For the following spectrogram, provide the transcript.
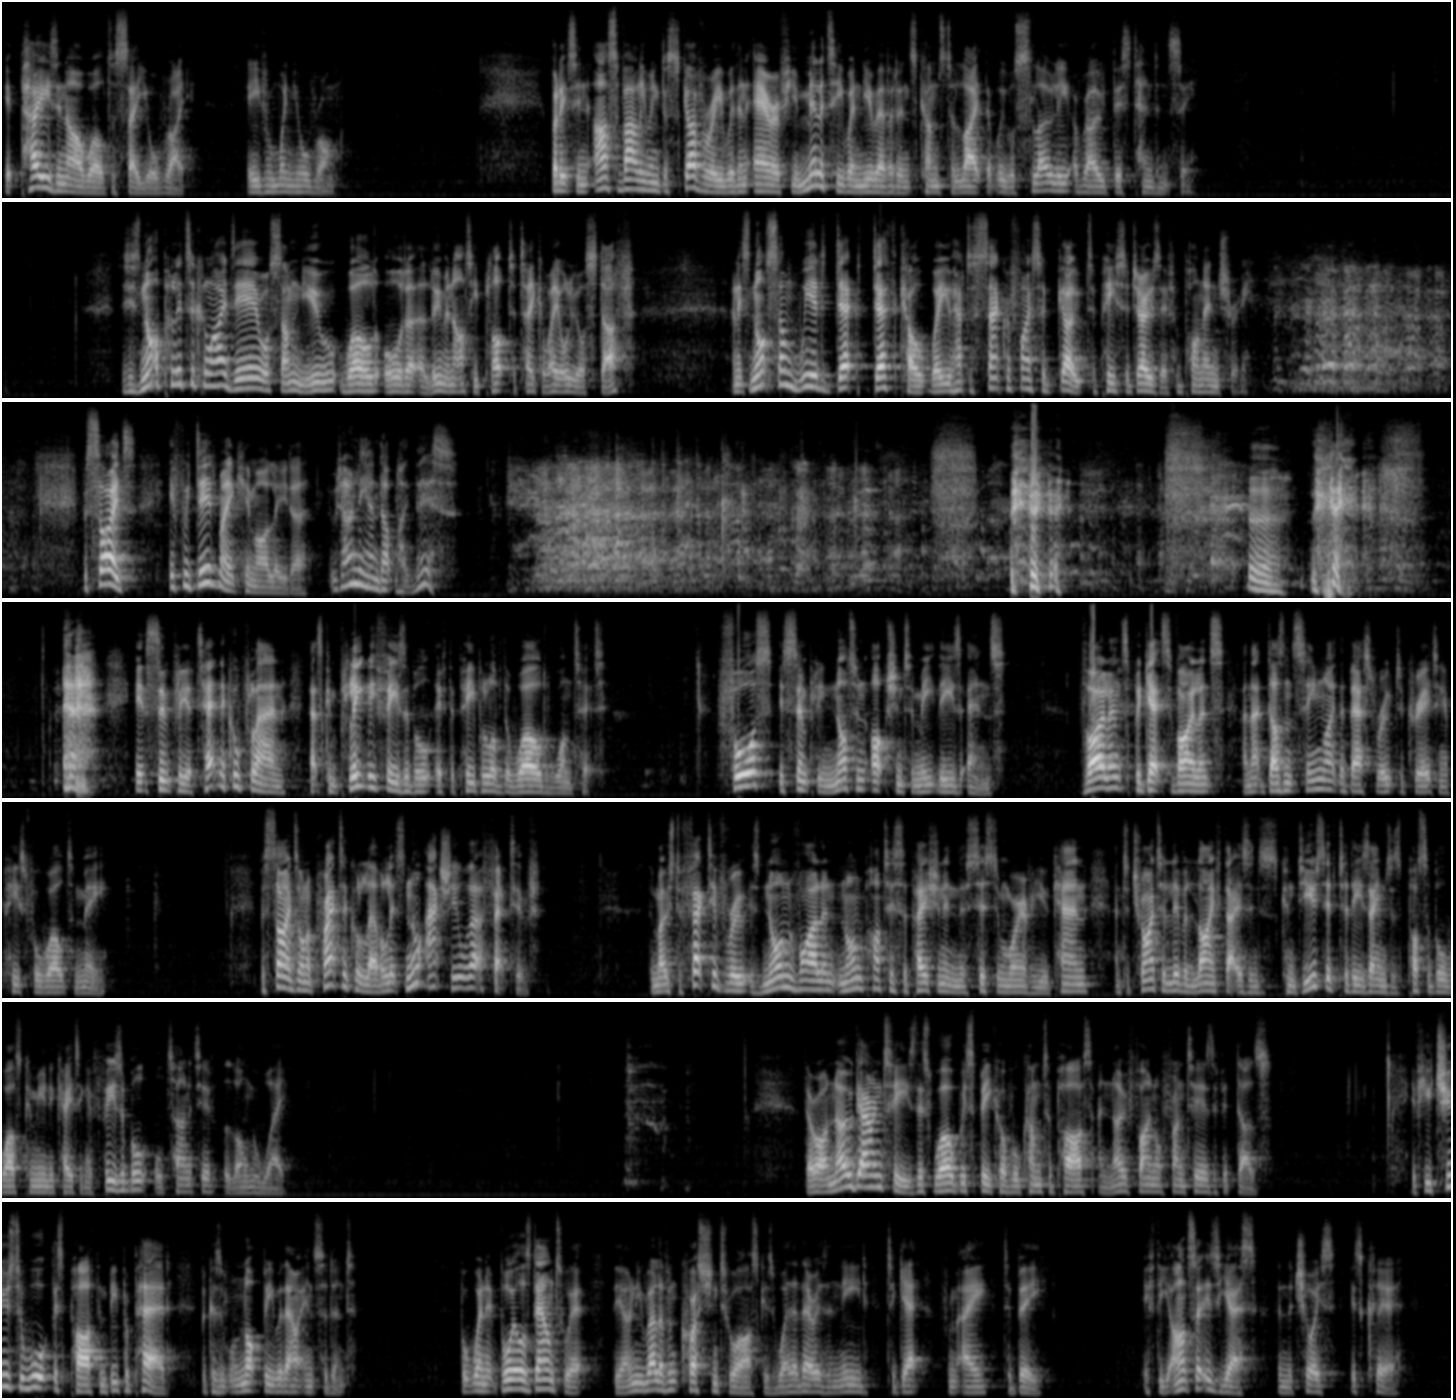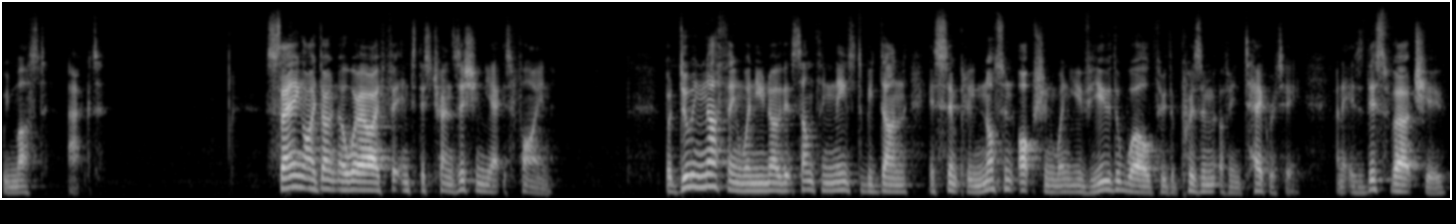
It pays in our world to say you're right, even when you're wrong. But it's in us valuing discovery with an air of humility when new evidence comes to light that we will slowly erode this tendency. This is not a political idea or some new world order Illuminati plot to take away all your stuff. And it's not some weird de death cult where you have to sacrifice a goat to Peter Joseph upon entry. Besides, if we did make him our leader, it would only end up like this. uh. It's simply a technical plan that's completely feasible if the people of the world want it. Force is simply not an option to meet these ends. Violence begets violence, and that doesn't seem like the best route to creating a peaceful world to me. Besides, on a practical level, it's not actually all that effective. The most effective route is non-violent, non-participation in the system wherever you can, and to try to live a life that is as conducive to these aims as possible whilst communicating a feasible alternative along the way. There are no guarantees this world we speak of will come to pass and no final frontiers if it does. If you choose to walk this path, and be prepared because it will not be without incident. But when it boils down to it, the only relevant question to ask is whether there is a need to get from A to B. If the answer is yes, then the choice is clear. We must act. Saying I don't know where I fit into this transition yet is fine. But doing nothing when you know that something needs to be done is simply not an option when you view the world through the prism of integrity. And it is this virtue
